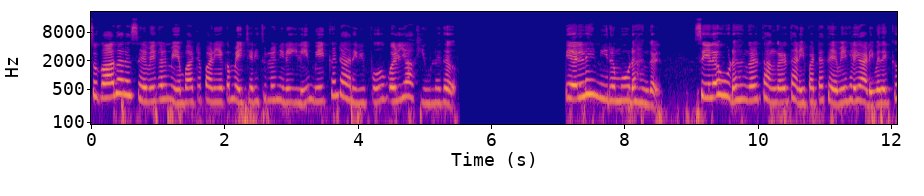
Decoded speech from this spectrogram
சுகாதார சேவைகள் மேம்பாட்டு பணியகம் எச்சரித்துள்ள நிலையிலே மேற்கண்ட அறிவிப்பு வெளியாகியுள்ளது. எல்லை மீறும் ஊடகங்கள். சில ஊடகங்கள் தங்கள் தனிப்பட்ட தேவைகளை அடைவதற்கு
